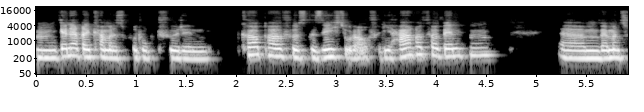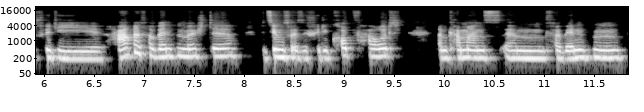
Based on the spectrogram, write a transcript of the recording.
Hm, generell kann man das Produkt für den Körper, fürs Gesicht oder auch für die Haare verwenden. Ähm, wenn man es für die Haare verwenden möchte, beziehungsweise für die Kopfhaut, dann kann man es ähm, verwenden,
